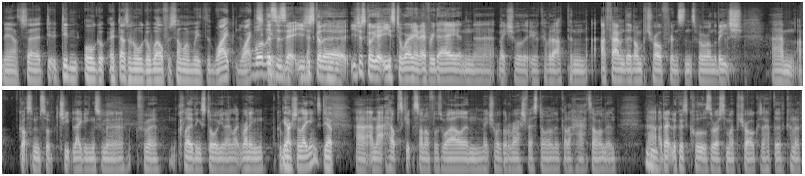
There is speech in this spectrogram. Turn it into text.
Now, so it didn't augur, it doesn't augur well for someone with white white. Well, skin. this is it. You just gotta you just gotta get used to wearing it every day and uh, make sure that you're covered up. And I found that on patrol, for instance, when we're on the beach, um, I've got some sort of cheap leggings from a from a clothing store. You know, like running compression leggings. Yep. Uh, and that helps keep the sun off as well, and make sure I've got a rash vest on and I've got a hat on, and uh, Hmm. I don't look as cool as the rest of my patrol because I have the kind of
